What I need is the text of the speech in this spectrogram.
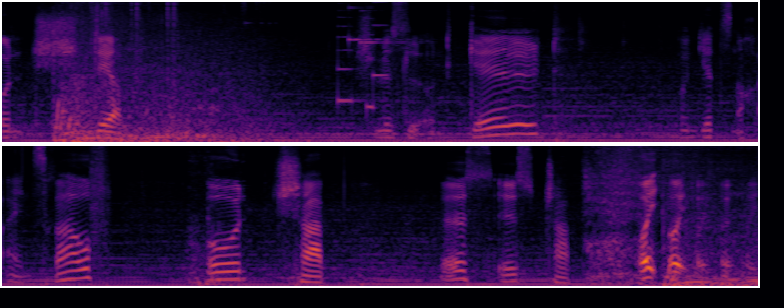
Und stirb. Schlüssel und Geld. Und jetzt noch eins rauf. Und Chap. Es ist Chap. Oi, oi, oi, oi, oi.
